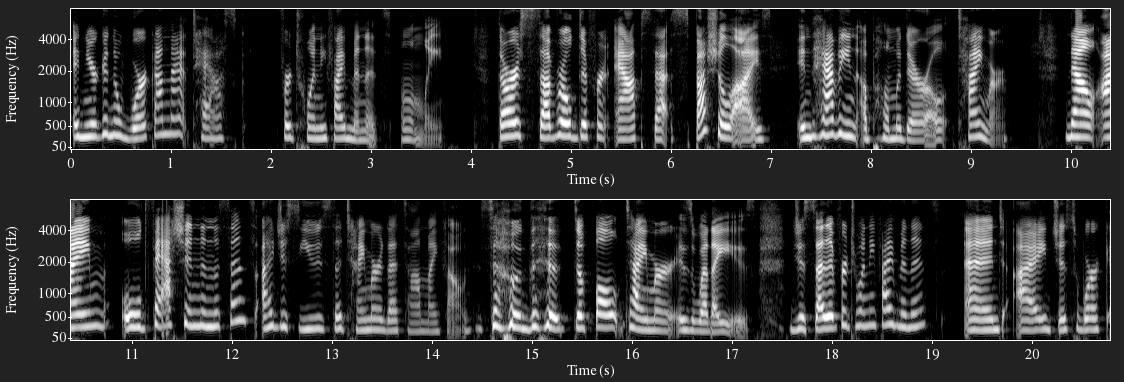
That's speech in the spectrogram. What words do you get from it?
and you're going to work on that task for 25 minutes only. There are several different apps that specialize in having a Pomodoro timer. Now, I'm old fashioned in the sense I just use the timer that's on my phone. So the default timer is what I use. Just set it for 25 minutes and I just work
